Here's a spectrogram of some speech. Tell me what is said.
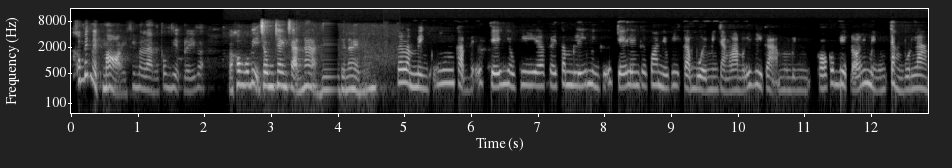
không biết mệt mỏi khi mà làm cái công việc đấy và và không có bị trông tranh chán nản như thế này nữa. Tức là mình cũng cảm thấy ức chế nhiều khi cái tâm lý mình cứ ức chế lên cơ quan nhiều khi cả buổi mình chẳng làm được cái gì cả mà mình có công việc đó nhưng mình cũng chẳng buồn làm.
